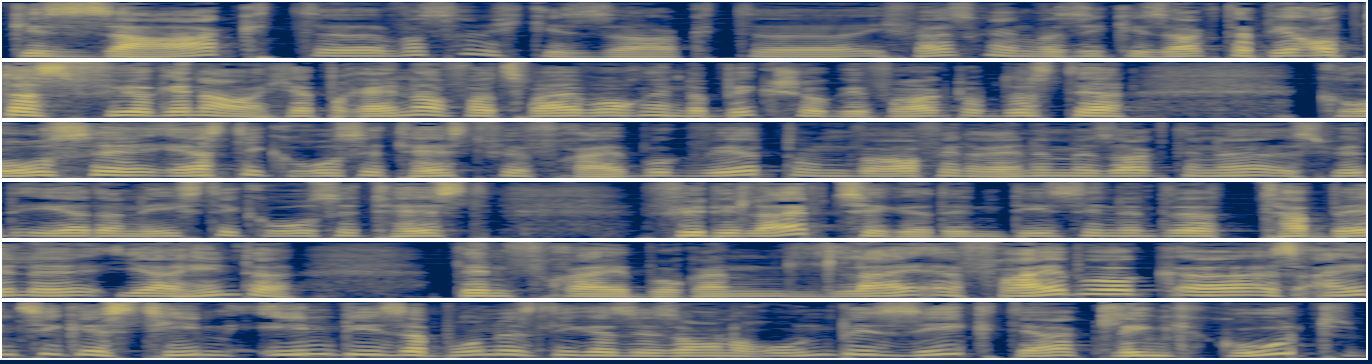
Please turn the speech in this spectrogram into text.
gesagt, äh, was habe ich gesagt? Äh, ich weiß gar nicht, was ich gesagt habe. Ja, ob das für, genau, ich habe Renner vor zwei Wochen in der Big Show gefragt, ob das der große, erste große Test für Freiburg wird und woraufhin Renner mir sagte, na, es wird eher der nächste große Test für die Leipziger, denn die sind in der Tabelle ja hinter den Freiburgern. Le äh, Freiburg äh, als einziges Team in dieser Bundesliga-Saison noch unbesiegt, ja, klingt gut,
